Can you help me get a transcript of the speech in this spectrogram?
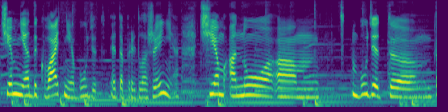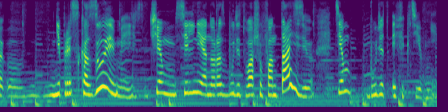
чем неадекватнее будет это предложение, чем оно... Эм, будет э, э, непредсказуемей, чем сильнее оно разбудит вашу фантазию, тем будет эффективней.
